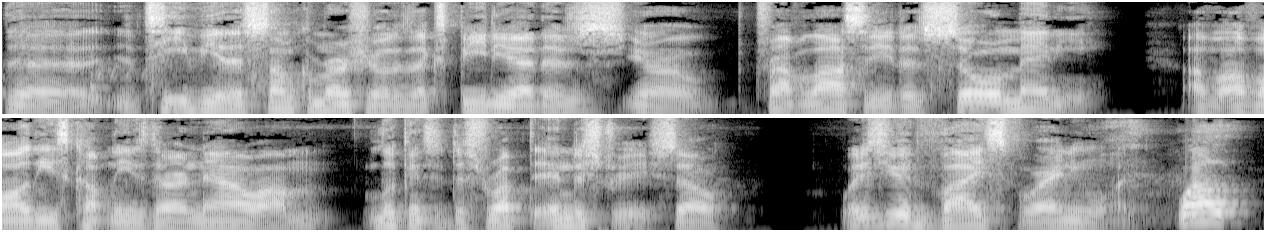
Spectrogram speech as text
the, the TV, there's some commercial. There's Expedia. There's you know Travelocity. There's so many of of all these companies that are now um, looking to disrupt the industry. So, what is your advice for anyone? Well,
